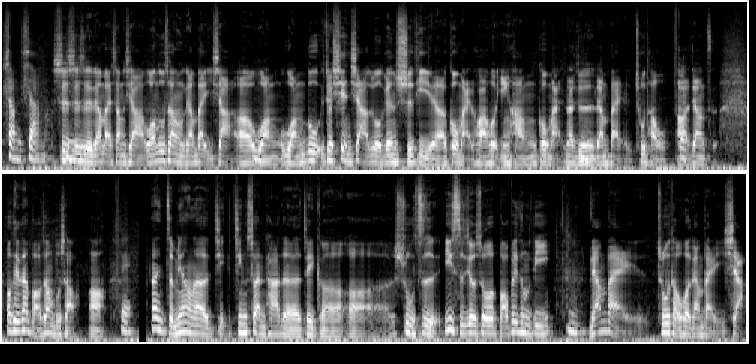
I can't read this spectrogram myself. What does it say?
上下嘛。是是是，两百上下，网络上两百以下，呃，网网络就线下如果跟实体呃购买的话，或银行购买，那就是两百出头啊这样子。OK，但保障不少啊。对。那你怎么样呢？精精算它的这个呃数字，意思就是说保费这么低，嗯，两百出头或两百以下，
